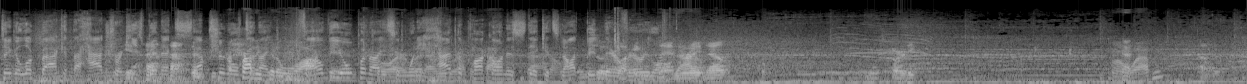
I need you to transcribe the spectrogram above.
Take a look back at the hat trick. He's been exceptional tonight. Found the open ice, and when he had the puck on his stick, it's not been so there very long. right now. This party. Oh, what happened?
